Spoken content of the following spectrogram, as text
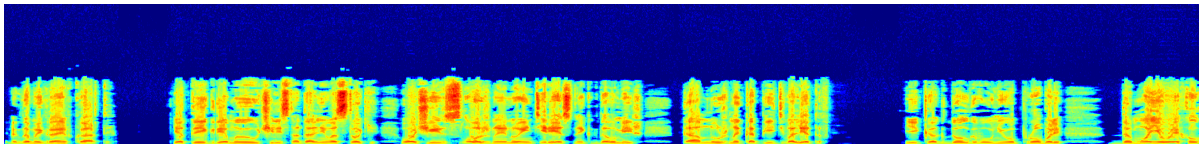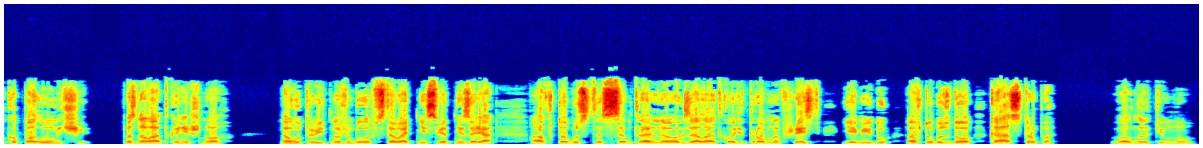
Иногда мы играем в карты. Этой игре мы выучились на Дальнем Востоке. Очень сложная, но интересная, когда умеешь. Там нужно копить валетов. И как долго вы у него пробыли? Домой я уехал к полуночи. Поздновато, конечно, но на утро ведь нужно было вставать ни свет ни заря. Автобус-то с центрального вокзала отходит ровно в шесть, я имею в виду автобус до Каструпа. Валнер кивнул.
